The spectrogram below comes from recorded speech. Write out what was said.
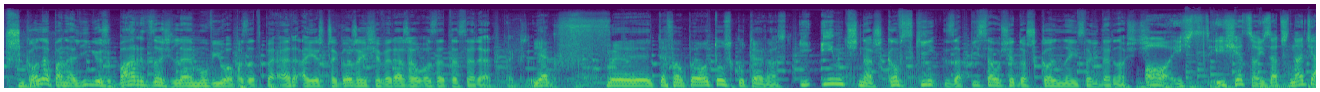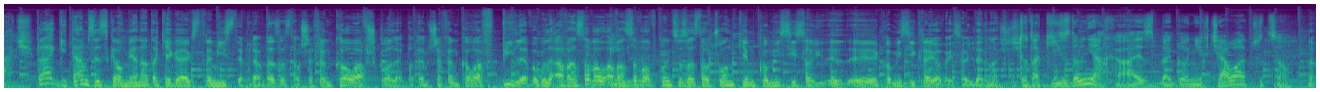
W szkole pan Eligiusz bardzo źle mówił o PZPR, a jeszcze gorzej się wyrażał o ZSRR. Także... Jak w y, TVP o Tusku teraz. I Imć Naszkowski zapisał się do szkolnej Solidarności. O, i, i się coś zaczyna dziać. Tak, i tam zyskał miano takiego ekstremisty, prawda? Został szefem koła w szkole, potem szefem koła w Pile. W ogóle awansował, awansował, w końcu został członkiem Komisji, Soli- y, y, Komisji Krajowej Solidarności. To taki zdolniacha, a SB go nie chciała, czy co? No,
